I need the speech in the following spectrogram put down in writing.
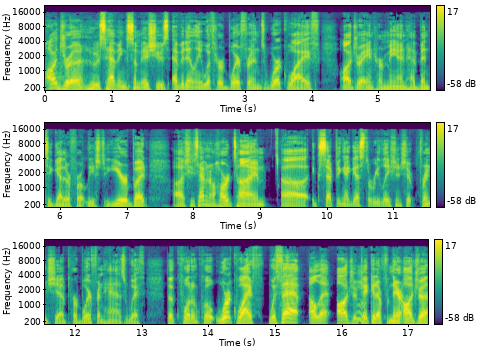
Audra, who's having some issues evidently with her boyfriend's work wife. Audra and her man have been together for at least a year, but uh, she's having a hard time uh, accepting, I guess, the relationship, friendship her boyfriend has with the quote unquote work wife. With that, I'll let Audra pick it up from there. Audra,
